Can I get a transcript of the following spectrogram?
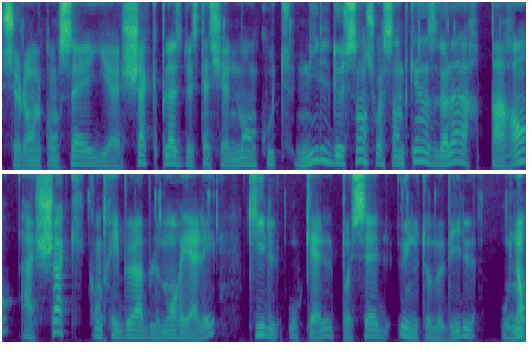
Selon le Conseil, chaque place de stationnement coûte 1275 dollars par an à chaque contribuable montréalais, qu'il ou qu'elle possède une automobile ou non.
